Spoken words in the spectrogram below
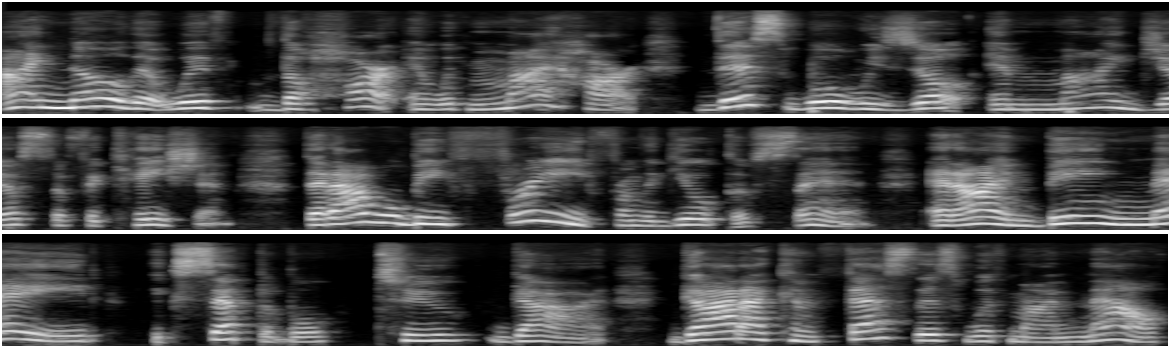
I know that with the heart and with my heart, this will result in my justification, that I will be freed from the guilt of sin, and I am being made acceptable to God. God, I confess this with my mouth,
